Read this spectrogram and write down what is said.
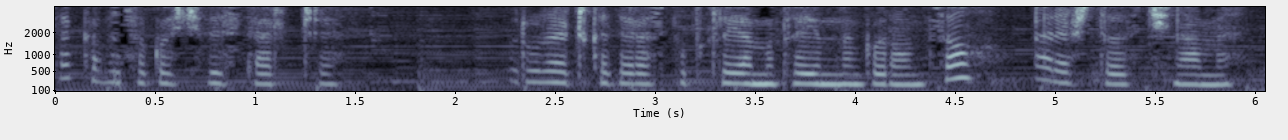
Taka wysokość wystarczy. Rureczkę teraz podklejamy klejem na gorąco, a resztę odcinamy.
